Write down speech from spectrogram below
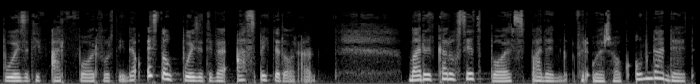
positief ervaar word nie. Nou is dalk positiewe aspekte daaraan. Maar dit kan nog steeds baie spanning veroorsaak omdat dit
